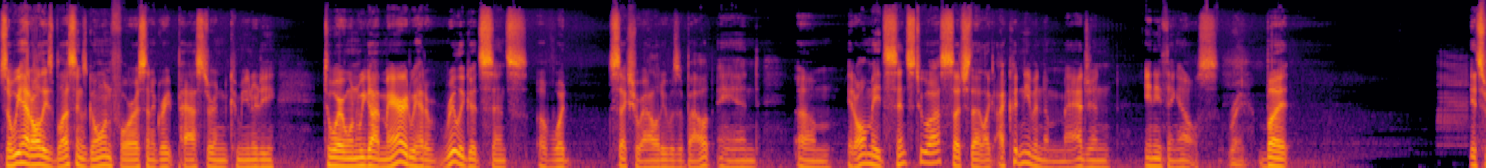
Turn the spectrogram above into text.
so we had all these blessings going for us and a great pastor and community to where when we got married, we had a really good sense of what sexuality was about. And um, it all made sense to us such that like I couldn't even imagine anything else Right. but it's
